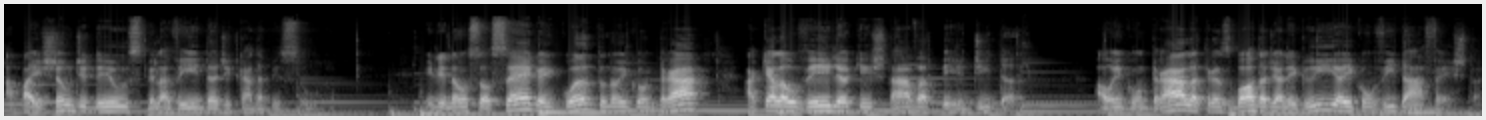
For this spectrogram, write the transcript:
a paixão de Deus pela vida de cada pessoa. Ele não sossega enquanto não encontrar aquela ovelha que estava perdida. Ao encontrá-la, transborda de alegria e convida à festa.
